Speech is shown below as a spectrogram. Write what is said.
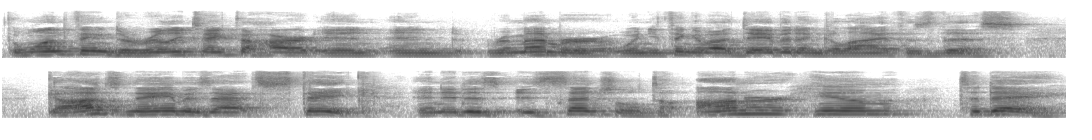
The one thing to really take to heart and, and remember when you think about David and Goliath is this God's name is at stake, and it is essential to honor Him today.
